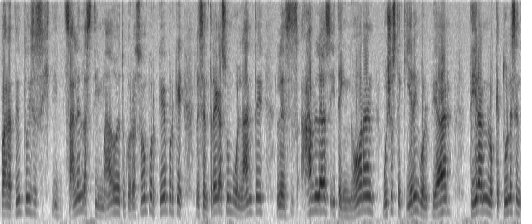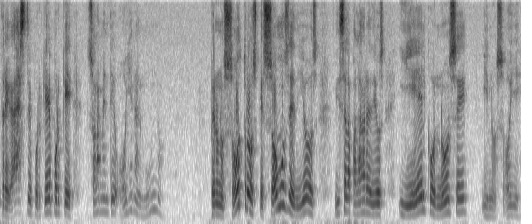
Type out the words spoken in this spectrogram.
para ti tú dices y sales lastimado de tu corazón. ¿Por qué? Porque les entregas un volante, les hablas y te ignoran. Muchos te quieren golpear, tiran lo que tú les entregaste. ¿Por qué? Porque solamente oyen al mundo. Pero nosotros que somos de Dios, dice la palabra de Dios, y Él conoce y nos oye.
